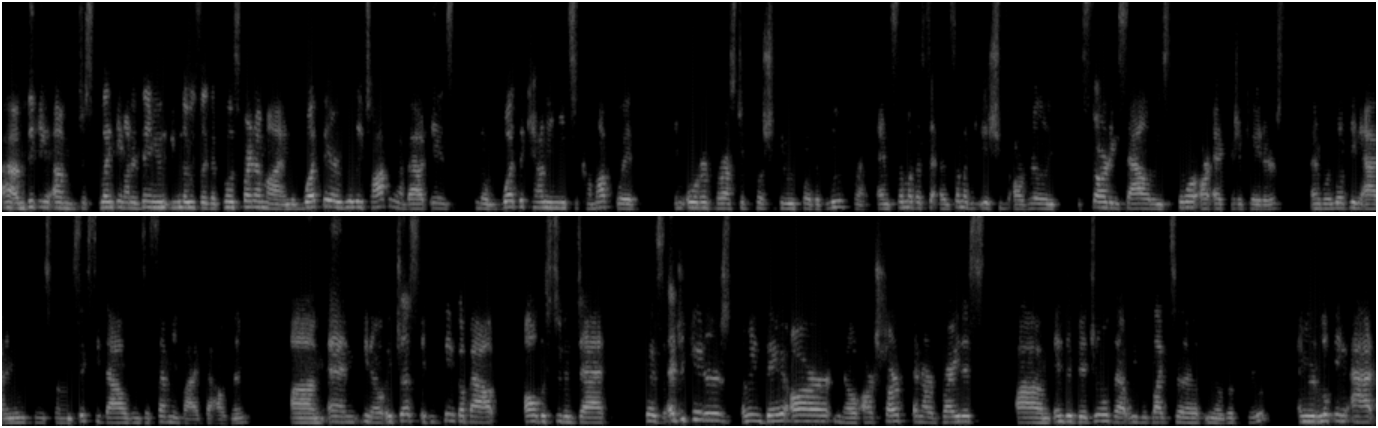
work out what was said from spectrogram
I'm thinking I'm just blanking on his name, even though he's like a close friend of mine. What they're really talking about is, you know, what the county needs to come up with in order for us to push through for the blueprint. And some of the some of the issues are really starting salaries for our educators, and we're looking at an increase from sixty thousand to seventy five thousand. Um, and you know, it just if you think about all the student debt, because educators, I mean, they are you know our sharp and our brightest um, individuals that we would like to you know recruit. And you're looking at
